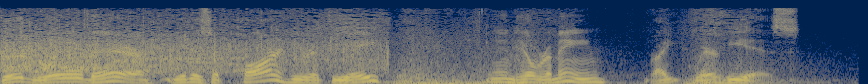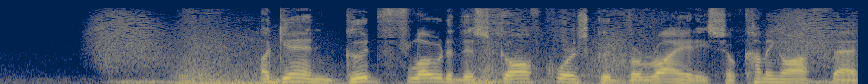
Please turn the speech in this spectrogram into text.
good roll there. It is a par here at the eighth, and he'll remain right where he is. Again, good flow to this golf course, good variety. So coming off that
